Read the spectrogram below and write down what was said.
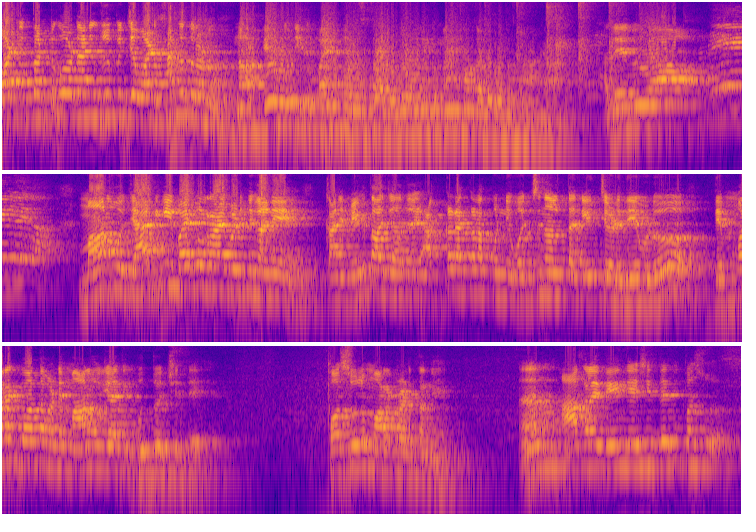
వాటిని తట్టుకోవడానికి చూపించే వాటి సంగతులను నా దేవుడు నీకు బయలుపరుస్తాడు. దేవునికి మహిమ కలుగుతున్నాక అలేలుయా మానవ జాతికి బైబుల్ రాయబడింది కానీ కానీ మిగతా జాతి అక్కడక్కడ కొన్ని వచనాలు తగిలిచ్చాడు దేవుడు. దిమ్మరకి పోతామంటే మానవ జాతికి బుద్ధి వచ్చింది. పశువులు మొర పెడుతున్నాయి. ఆకలి అయితే ఏం చేసిద్ది అది? పశువు.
